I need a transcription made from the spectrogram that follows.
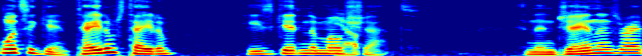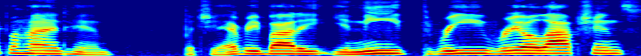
Once again, Tatum's Tatum, he's getting the most Yep. shots, and then Jaylen's right behind him. But you everybody, you need three real options.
